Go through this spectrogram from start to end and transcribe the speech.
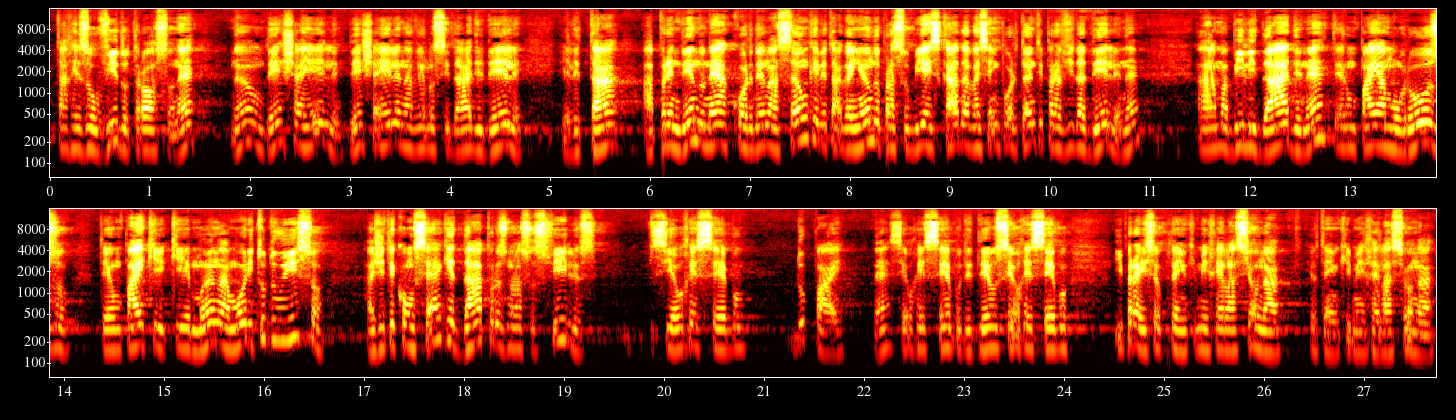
está resolvido o troço, né? Não, deixa ele, deixa ele na velocidade dele. Ele está aprendendo, né? A coordenação que ele está ganhando para subir a escada vai ser importante para a vida dele, né? A amabilidade, né? Ter um pai amoroso, ter um pai que, que emana amor e tudo isso a gente consegue dar para os nossos filhos se eu recebo do Pai, né? Se eu recebo de Deus, se eu recebo, e para isso eu tenho que me relacionar, eu tenho que me relacionar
